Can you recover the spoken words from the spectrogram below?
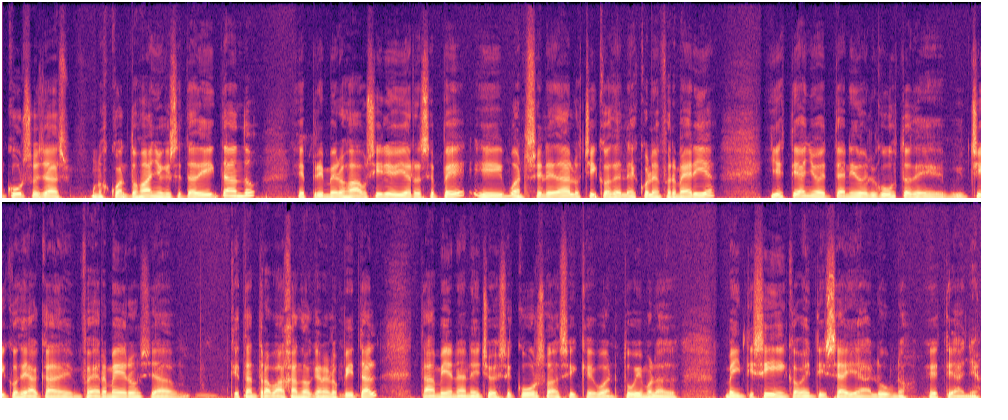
Un curso ya hace unos cuantos años que se está dictando, es primeros auxilios y RCP, y bueno, se le da a los chicos de la escuela de enfermería, y este año he tenido el gusto de chicos de acá, de enfermeros, ya que están trabajando acá en el hospital, también han hecho ese curso, así que bueno, tuvimos los 25, 26 alumnos este año.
